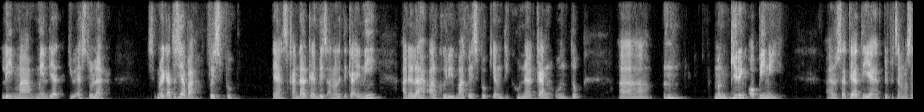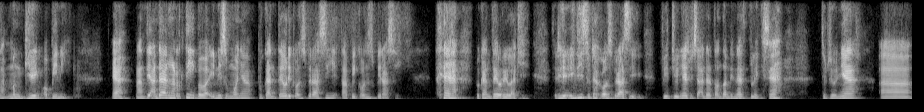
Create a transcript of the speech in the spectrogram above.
5 miliar US dollar. Mereka itu siapa? Facebook. Ya, skandal Cambridge Analytica ini adalah algoritma Facebook yang digunakan untuk uh, menggiring opini Harus hati-hati ya berbicara masalah menggiring opini. Ya, nanti Anda ngerti bahwa ini semuanya bukan teori konspirasi tapi konspirasi. bukan teori lagi. Jadi ini sudah konspirasi. Videonya bisa Anda tonton di Netflix ya. Judulnya uh,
